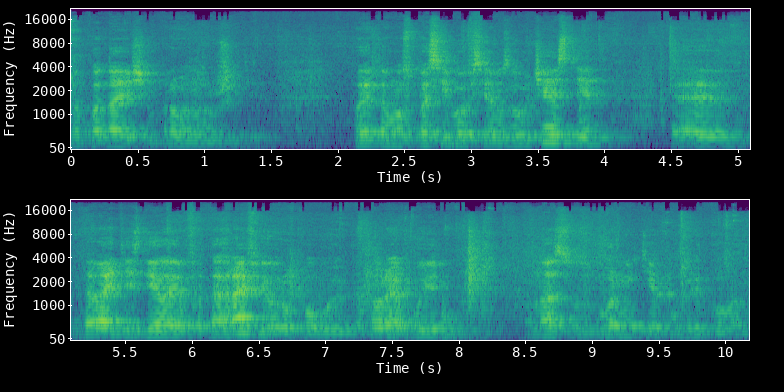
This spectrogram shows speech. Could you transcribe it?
нападающим правонарушителям. Поэтому спасибо всем за участие. Э, Давайте сделаем фотографию групповую, которая будет у нас в сборнике опубликована.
